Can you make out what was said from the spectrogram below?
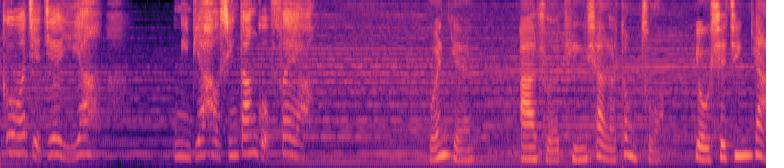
跟我姐姐一样，你别好心当狗肺啊！”闻言，阿泽停下了动作，有些惊讶：“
